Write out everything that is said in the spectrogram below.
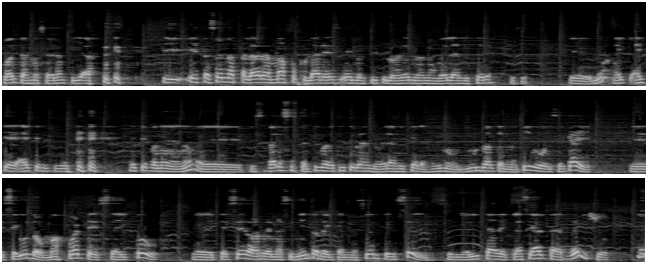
cuántas no se habrán pillado y estas son las palabras más populares en los títulos de las novelas ligeras. Eh, no hay que hay que hay que poner ¿no? Eh, principales sustantivos de títulos de novelas ligeras uno mundo alternativo y se cae. Eh, segundo más fuerte Seiko eh, tercero renacimiento reencarnación Tensei señorita de clase alta Reisho y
